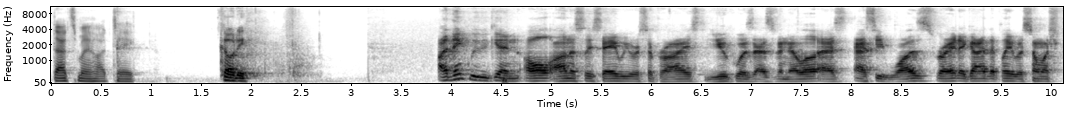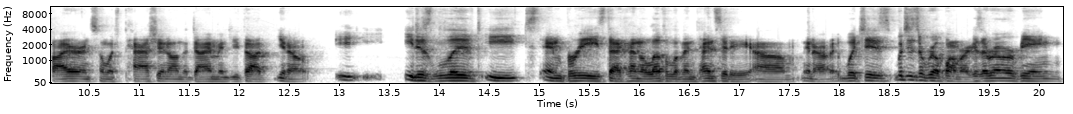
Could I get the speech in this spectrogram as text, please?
That's my hot take. Cody. I think we can all honestly say we were surprised Yuke was as vanilla as as he was, right? A guy that played with so much fire and so much passion on the diamond. You thought, you know, he, he just lived, eats, and breathes that kind of level of intensity. Um, you know, which is which is a real bummer because I remember being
